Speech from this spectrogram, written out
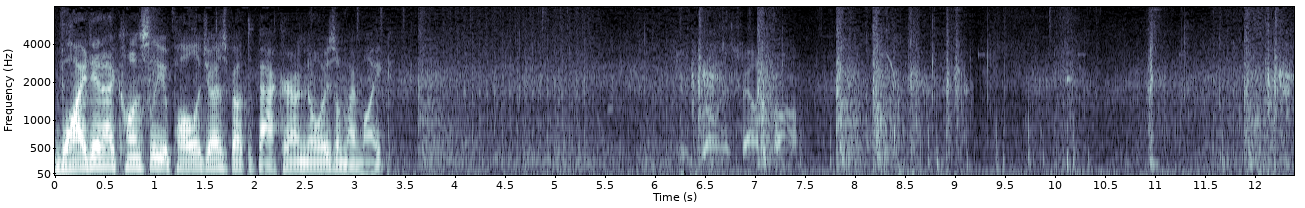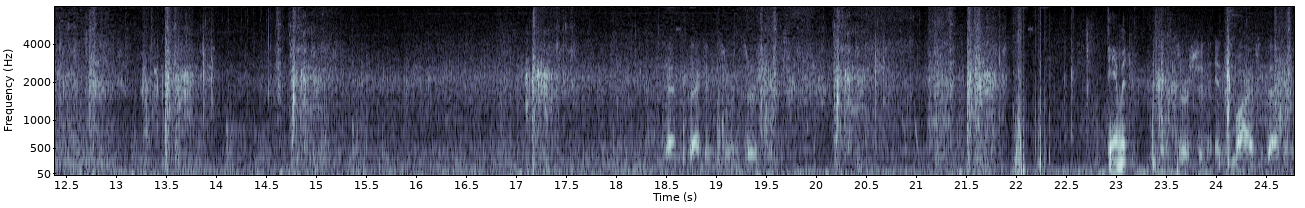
Why did I constantly apologize about the background noise on my mic? Your drone has found a bomb. Ten seconds to insertion. Damn it. Insertion in five seconds.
